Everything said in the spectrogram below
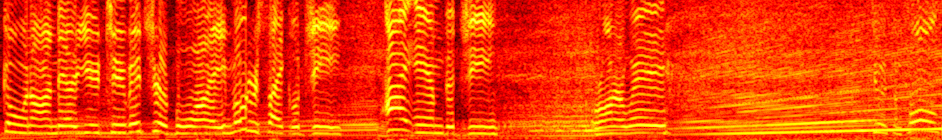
going on there, YouTube? It's your boy, Motorcycle G. I am the G. We're on our way, doing some pulls.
